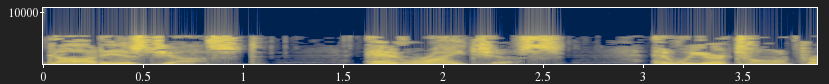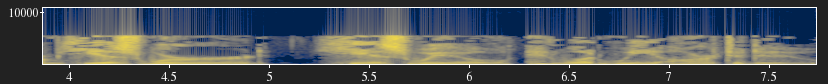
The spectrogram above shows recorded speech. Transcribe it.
God is just and righteous and we are taught from His Word, His will, and what we are to do.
